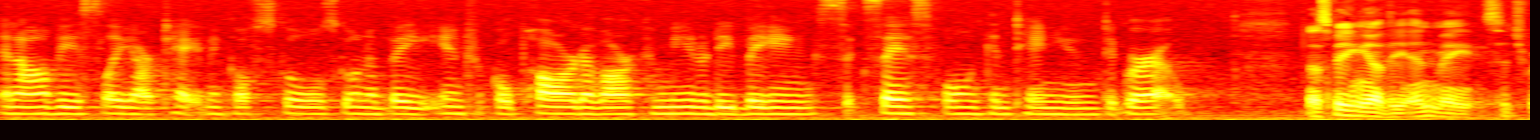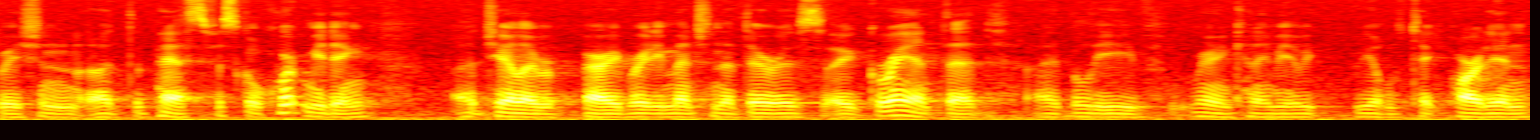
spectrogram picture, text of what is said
And obviously, our technical school is going to be integral part of our community being successful and continuing to grow. Now, speaking of the inmate situation, at the past fiscal court meeting, uh, Jailer Barry Brady mentioned that there is a grant that I believe Marion County may be able to take part in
